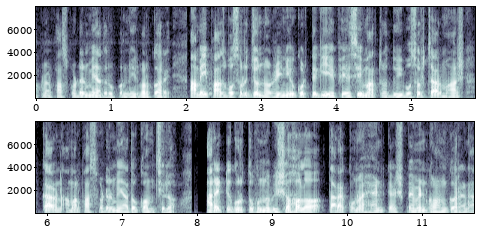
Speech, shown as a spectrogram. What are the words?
আপনার পাসপোর্টের মেয়াদের উপর নির্ভর করে। আমি পাঁচ বছরের জন্য রিনিউ করতে গিয়ে পেয়েছি মাত্র দুই বছর চার মাস, কারণ আমার পাসপোর্টের মেয়াদও কম ছিল। আরেকটি গুরুত্বপূর্ণ বিষয় হলো, তারা কোনো হ্যান্ড ক্যাশ পেমেন্ট গ্রহণ করে না।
